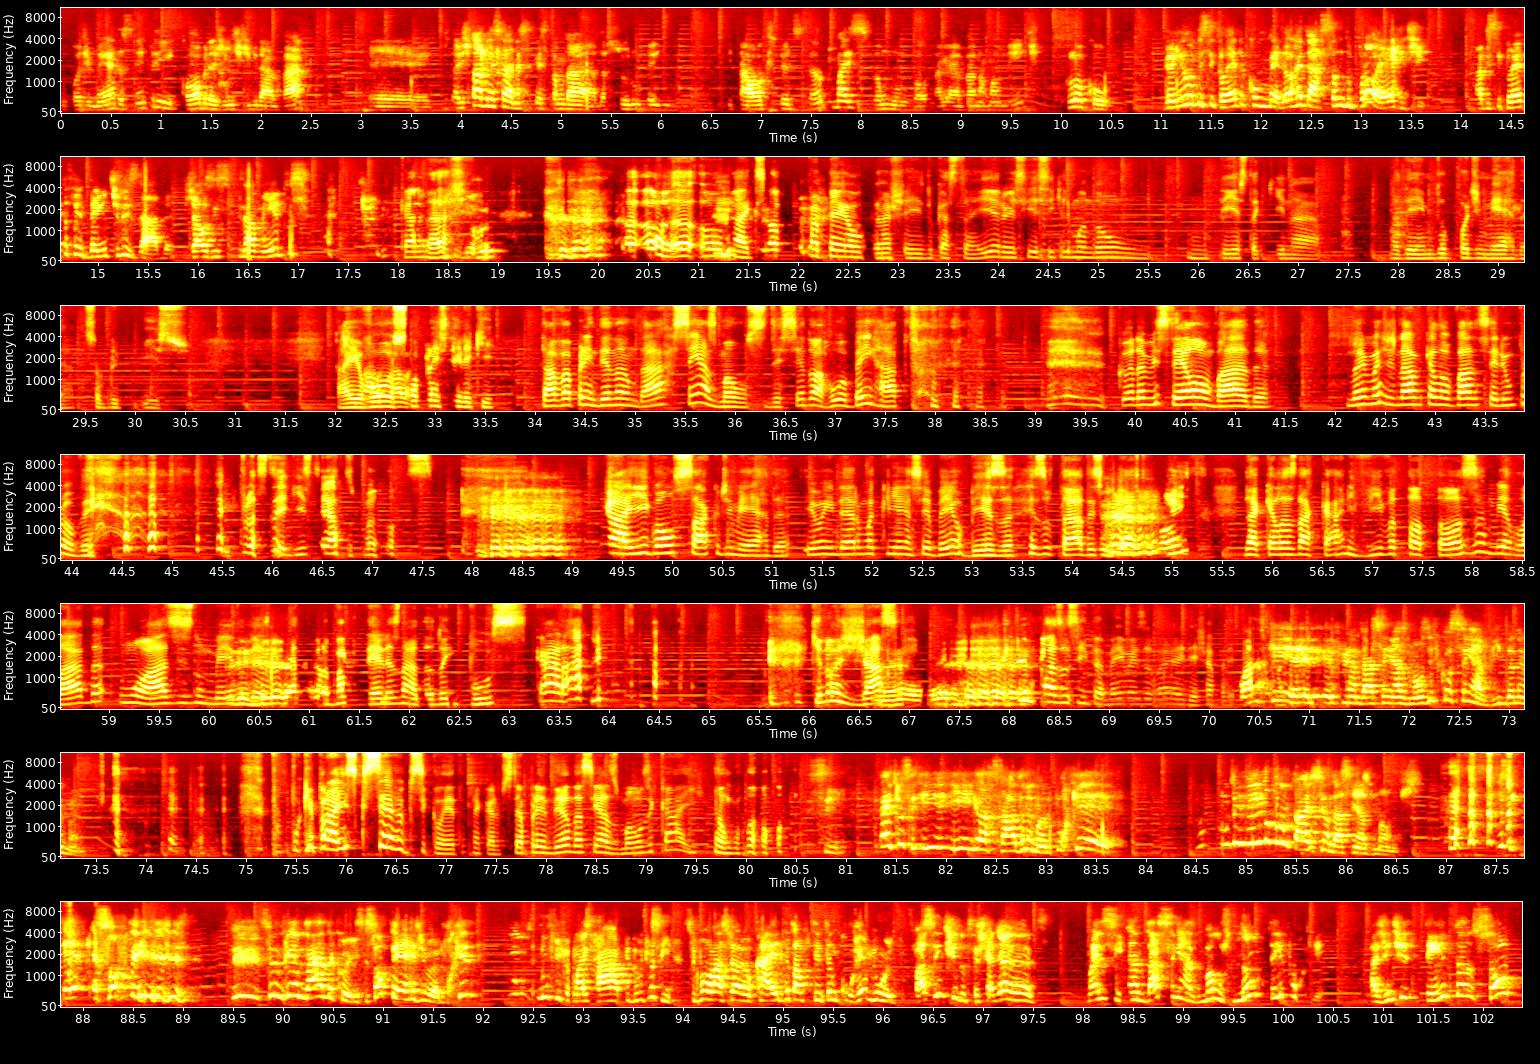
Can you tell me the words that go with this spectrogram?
do Pode Merda, sempre cobra a gente de gravar. É, a gente tava nessa, nessa questão da, da suruba em Itaox Espírito Santo, mas vamos voltar a gravar normalmente. Colocou: ganhou uma bicicleta como melhor redação do ProErd. A bicicleta foi bem utilizada. Já os ensinamentos. Caralho. Ô, ô, ô, Max, só pra pegar o gancho aí do Castanheiro, eu esqueci que ele mandou um, um texto aqui na, na DM do Pô de Merda sobre isso. Aí eu Fala, vou fala. só pra inserir aqui. Tava aprendendo a andar sem as mãos, descendo a rua bem rápido. Quando avistei a lombada. Não imaginava que a lombada seria um problema. e as mãos. Caí igual um saco de merda. Eu ainda era uma criança bem obesa. Resultado, escoriações daquelas da carne viva, totosa, melada, um oásis no meio do deserto para bactérias nadando em pus. Caralho! que nojaço. Tem um caso assim também, mas vai deixar pra ele. Quase que ele, ele foi andar sem as mãos e ficou sem a vida, né, mano? Porque pra isso que serve a bicicleta, né, cara? Pra você aprender a andar sem as mãos e cair em alguma hora. Sim. É tipo assim, e, e é engraçado, né, mano? Porque não, não tem nenhuma vantagem se andar sem as mãos. Tipo assim, é, é só perder. Você não ganha nada com isso, você só perde, mano. Porque não, fica mais rápido. Tipo assim, se for lá assim, ó, eu caí porque eu tava tentando correr muito. Faz sentido você chegar antes. Mas assim, andar sem as mãos não tem porquê. A gente tenta só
